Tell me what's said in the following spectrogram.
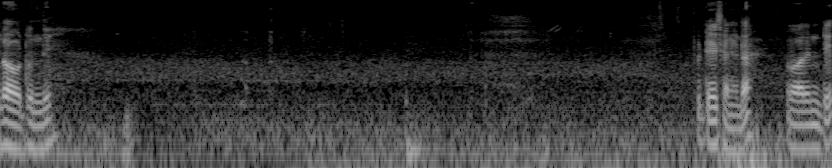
ఇంకా ఒకటి ఉంది. పెట్టేశాను ఇడ వారంటీ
